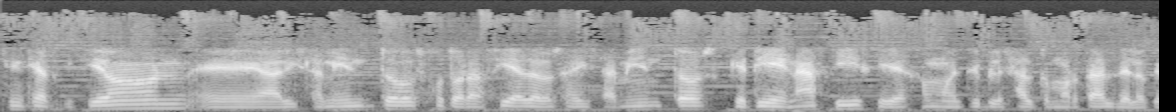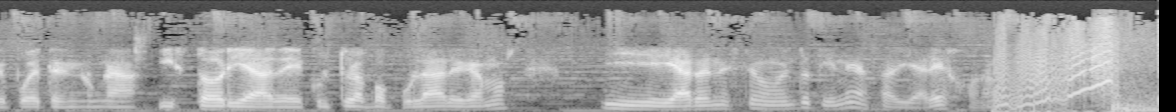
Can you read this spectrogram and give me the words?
ciencia ficción, eh, avistamientos, fotografías de los avistamientos, que tiene nazis, que ya es como el triple salto mortal de lo que puede tener una historia de cultura popular, digamos. Y ahora en este momento tiene hasta Diarejo, ¿no?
